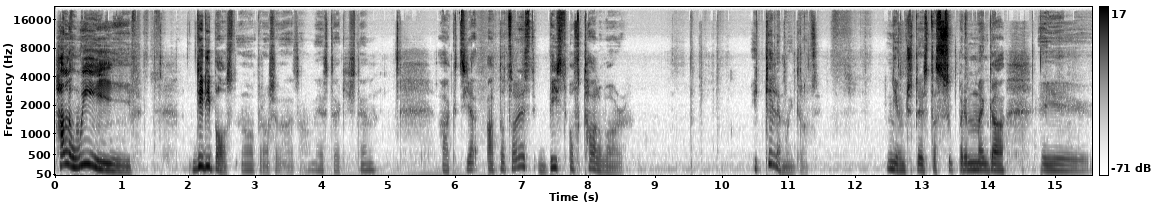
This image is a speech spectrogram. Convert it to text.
Halloween! Diddy Post. O, proszę bardzo. Jest to jakiś ten... Akcja. A to co jest? Beast of Talwar. I tyle, moi drodzy. Nie wiem, czy to jest ta super mega yy,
